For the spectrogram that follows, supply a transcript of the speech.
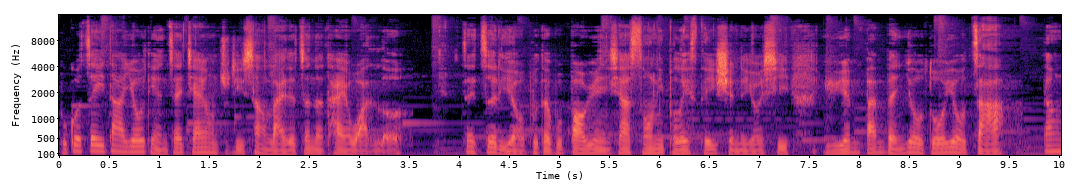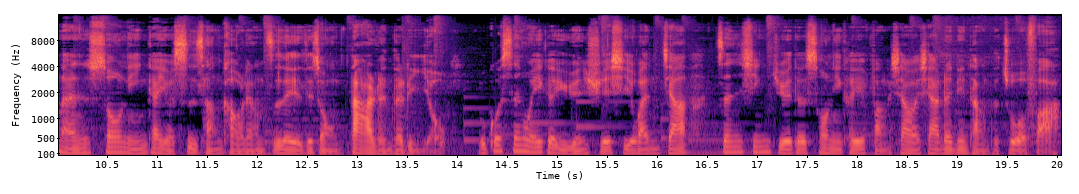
不过这一大优点在家用主机上来的真的太晚了。在这里哦，不得不抱怨一下 Sony PlayStation 的游戏语言版本又多又杂。当然，Sony 应该有市场考量之类的这种大人的理由。不过，身为一个语言学习玩家，真心觉得 Sony 可以仿效一下任天堂的做法。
